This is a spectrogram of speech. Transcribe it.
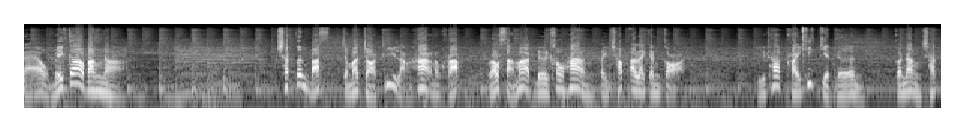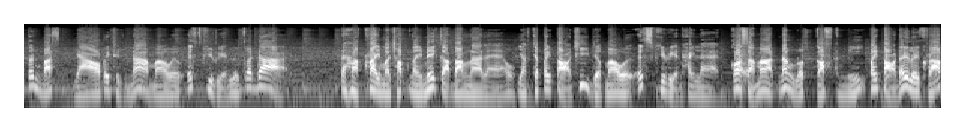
แล้วเมกาบางนา shuttle bus จะมาจอดที่หลังห้างนะครับ เราสามารถเดินเข้าห้างไปช็อปอะไรกันก่อน หรือถ้าใครขี้เกียจเดิน ก็นั่ง shuttle bus ยาวไปถึงหน้า Marvel Experience เลยก็ได้ แต่หากใครมาช็อปในเมกะบางนาแล้ว อยากจะไปต่อที่ The Marvel Experience Thailand ก็สามารถนั่งรถกอล์ฟอันนี้ไปต่อได้เลยครับ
